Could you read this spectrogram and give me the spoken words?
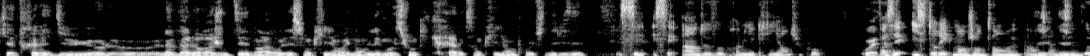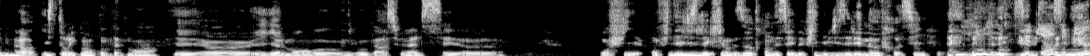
qui a très réduit le, la valeur ajoutée dans la relation client et dans l'émotion qu'il crée avec son client pour le fidéliser. C'est un de vos premiers clients, du coup? Ouais. Enfin, c'est historiquement, j'entends, pas en termes de volume. Alors, historiquement, complètement. Et, également, au niveau opérationnel, c'est on, on, fidélise les clients des autres, on essaye de fidéliser les nôtres aussi. c'est bien, c'est mieux.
